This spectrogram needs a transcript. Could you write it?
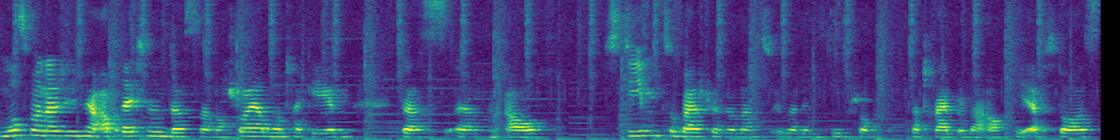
muss man natürlich mehr abrechnen, dass dann noch Steuern runtergehen, dass ähm, auch Steam zum Beispiel, wenn man es über den Steam Shop vertreibt oder auch die App Stores,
